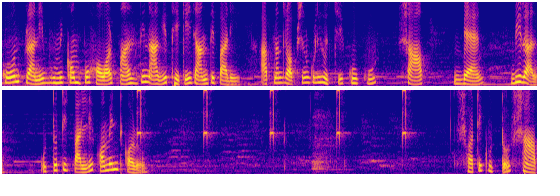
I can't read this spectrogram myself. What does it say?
কোন প্রাণী ভূমিকম্প হওয়ার পাঁচ দিন আগে থেকেই জানতে পারে? আপনাদের অপশানগুলি হচ্ছে কুকুর, সাপ ব্যাং বিড়াল। উত্তরটি পারলে কমেন্ট করো। সঠিক উত্তর, সাপ।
